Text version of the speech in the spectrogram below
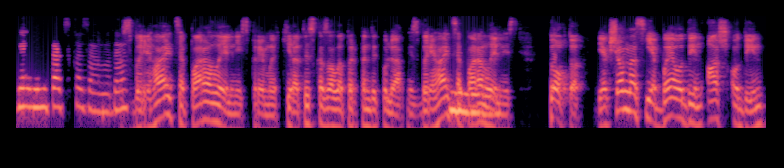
я не так сказала, да? Зберігається паралельність прямих. Кіра, ти сказала перпендикулярність. Зберігається Мгм. паралельність. Тобто, якщо в нас є B1, H1,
